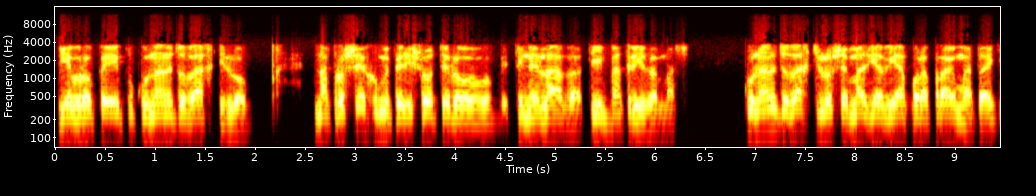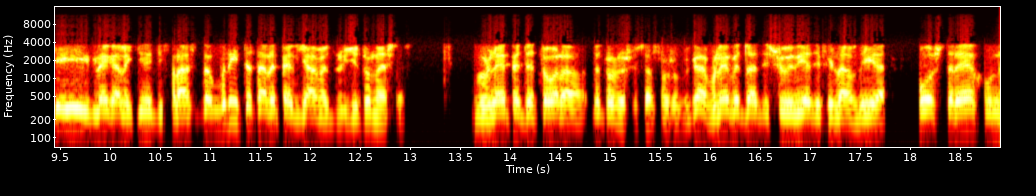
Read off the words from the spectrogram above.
οι Ευρωπαίοι που κουνάνε το δάχτυλο. Να προσέχουμε περισσότερο την Ελλάδα, την πατρίδα μας. Κουνάνε το δάχτυλο σε εμάς για διάφορα πράγματα. Και ή λέγανε εκείνη τη φράση, «Το βρείτε τα ρε παιδιά με τους γείτονές σας. Βλέπετε τώρα, δεν το λέω σε εσάς προσωπικά, βλέπετε τη Σουηδία, τη Φιλανδία, πώς τρέχουν.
